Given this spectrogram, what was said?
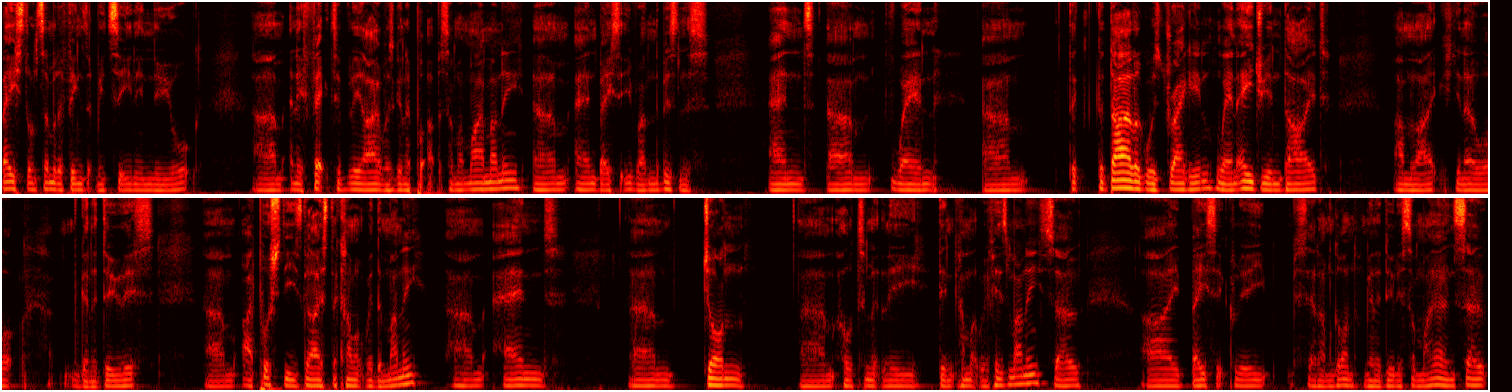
based on some of the things that we'd seen in New York. Um, and effectively, I was going to put up some of my money um, and basically run the business. And um, when um, the the dialogue was dragging, when Adrian died, I'm like, you know what, I'm going to do this. Um, I pushed these guys to come up with the money, um, and John ultimately didn't come up with his money, so I basically said, I'm gone. I'm going to do this on my own. So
